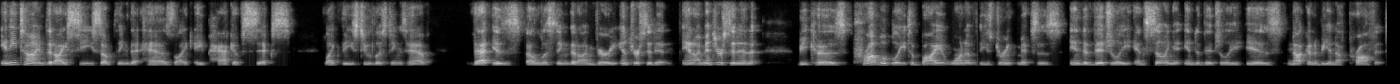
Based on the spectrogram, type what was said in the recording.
Anytime that I see something that has like a pack of six, like these two listings have, that is a listing that I'm very interested in. And I'm interested in it because probably to buy one of these drink mixes individually and selling it individually is not going to be enough profit.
